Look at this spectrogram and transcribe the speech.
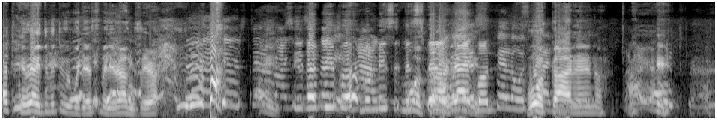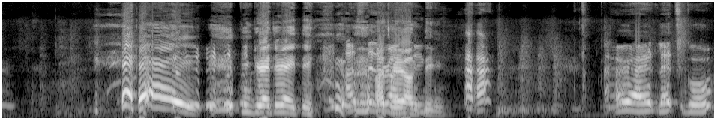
I think right in between, but they spell it wrong, Sarah. Hey. See them people, me miss it, me Four spell it card, right, hey. but Spell out Four bad card, you know. alright. Hey! Think you're right, right thing. I spell the That's the wrong wrong thing. thing. Alright, let's go.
